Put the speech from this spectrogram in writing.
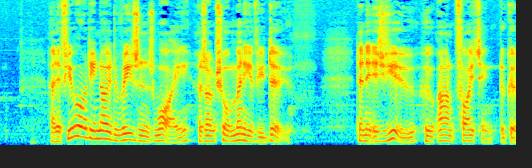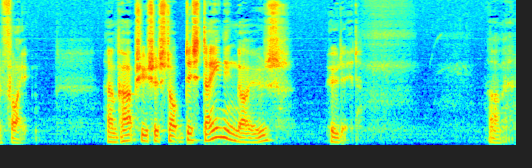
And if you already know the reasons why, as I'm sure many of you do, then it is you who aren't fighting the good fight. And perhaps you should stop disdaining those who did. Amen.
